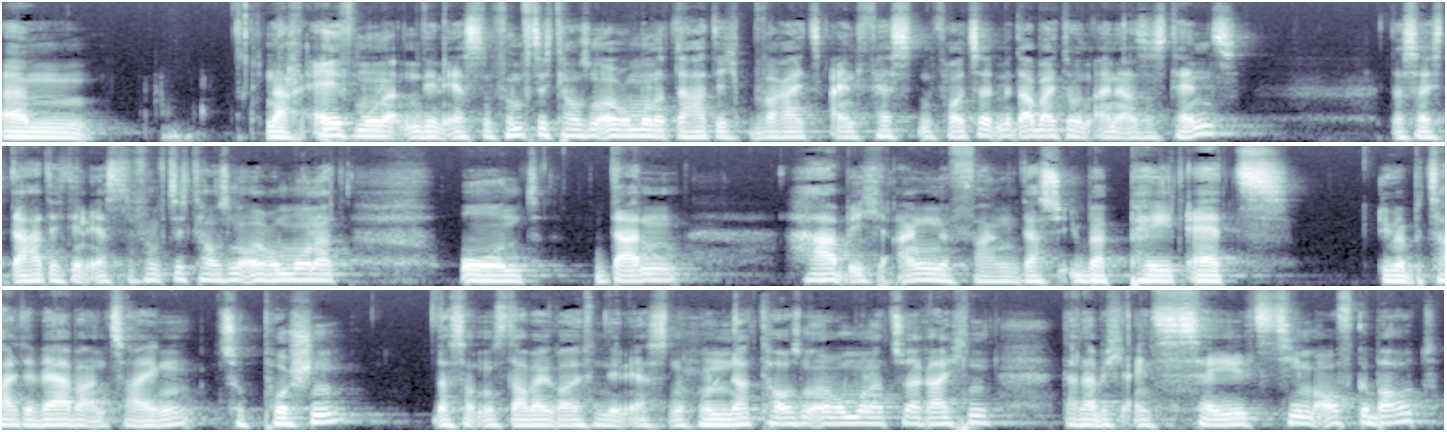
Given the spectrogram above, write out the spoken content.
ähm, nach elf Monaten den ersten 50.000 Euro Monat, da hatte ich bereits einen festen Vollzeitmitarbeiter und eine Assistenz. Das heißt, da hatte ich den ersten 50.000 Euro Monat und dann habe ich angefangen, das über Paid Ads, über bezahlte Werbeanzeigen zu pushen. Das hat uns dabei geholfen, den ersten 100.000 Euro Monat zu erreichen. Dann habe ich ein Sales-Team aufgebaut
